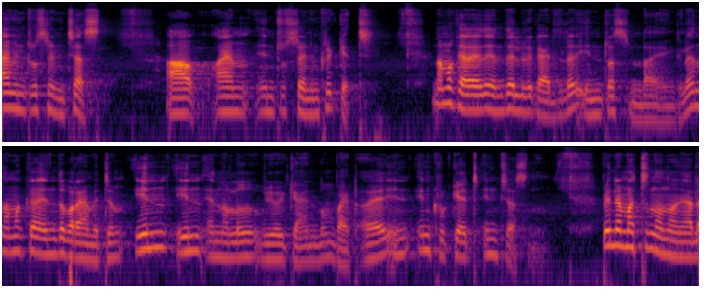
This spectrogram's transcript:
I'm interested in chess I'm interested in cricket നമുക്ക് അതായത് എന്തെങ്കിലും ഒരു കാര്യത്തിൽ ഇൻട്രസ്റ്റ് ഉണ്ടായെങ്കിൽ നമുക്ക് എന്ത് പറയാൻ പറ്റും? ഇൻ ഇൻ എന്നുള്ളത് ഉപയോഗിക്കാൻ മുമ്പായിട്ട് അതായത് in in cricket in chess പിന്നെ മറ്റൊന്നെന്ന് പറഞ്ഞാൽ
